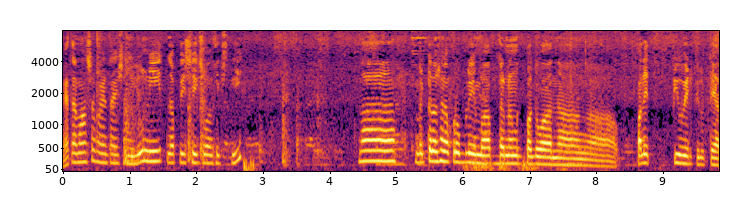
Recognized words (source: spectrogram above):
Eto mga sir, mayroon tayo isang unit na P6160 na nagkaroon siya ng problema after nang nagpagawa ng ah, palit fuel filter.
